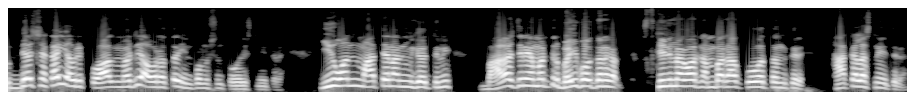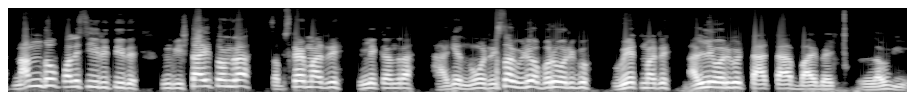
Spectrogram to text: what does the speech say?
ಉದ್ದೇಶಕ್ಕಾಗಿ ಅವ್ರಿಗೆ ಕಾಲ್ ಮಾಡ್ರಿ, ಅವ್ರ ಹತ್ರ ಇನ್ಫಾರ್ಮೇಶನ್ ತೋರಿ ಸ್ನೇಹಿತರೆ. ಈ ಒಂದ್ ಮಾತೇ ನಾನು ನಿಮ್ಗೆ ಹೇಳ್ತೀನಿ. ಬಹಳಷ್ಟು ಜನ ಏನ್ ಮಾಡ್ತೀರಿ? ಬೈಬೋದು ನನಗೆ. ಸ್ಕ್ರೀನ್ ಮ್ಯಾಗ ಅವ್ರ ನಂಬರ್ ಹಾಕೋ ಅಂತಂದ್ಕರಿ ಹಾಕಲ್ಲ ಸ್ನೇಹಿತರೆ. ನಂದು ಪಾಲಿಸಿ ಈ ರೀತಿ ಇದೆ. ನಿಮ್ಗೆ ಇಷ್ಟ ಆಯ್ತು ಅಂದ್ರ ಸಬ್ಸ್ಕ್ರೈಬ್ ಮಾಡ್ರಿ. ಇರ್ಲಿಕ್ಕಂದ್ರ ಹಾಗೆ ನೋಡ್ರಿ. ಸೊ ವಿಡಿಯೋ ಬರೋವರೆಗೂ ವೇಟ್ ಮಾಡ್ರಿ. ಅಲ್ಲಿವರೆಗೂ tata bye bye love you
